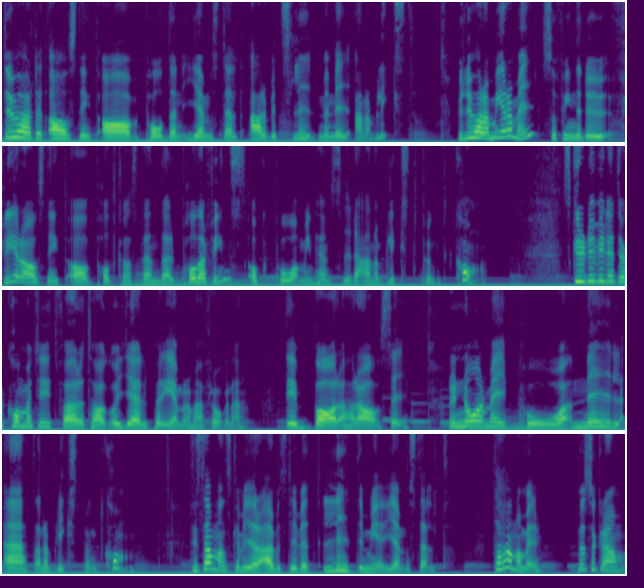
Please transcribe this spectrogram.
Du har hört ett avsnitt av podden Jämställt arbetsliv med mig Anna Blixt. Vill du höra mer om mig så finner du fler avsnitt av podcasten där poddar finns och på min hemsida annablixt.com. Skulle du vilja att jag kommer till ditt företag och hjälper er med de här frågorna? Det är bara att höra av sig. Du når mig på mail@annablixt.com. Tillsammans kan vi göra arbetslivet lite mer jämställt. Ta hand om er. Puss och kram!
